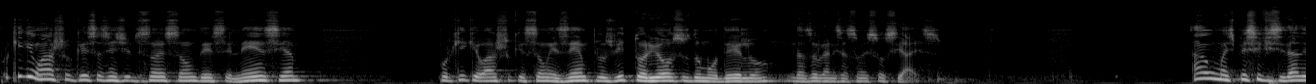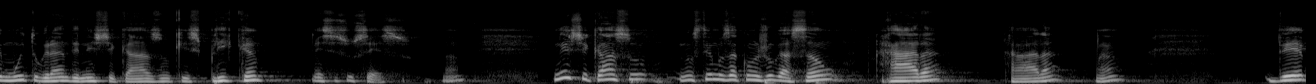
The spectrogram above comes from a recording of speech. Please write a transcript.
por que, eu acho que essas instituições são de excelência? Por que, que eu acho que são exemplos vitoriosos do modelo das organizações sociais? Há uma especificidade muito grande neste caso que explica esse sucesso. Né? Neste caso, nós temos a conjugação rara, rara, né? de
